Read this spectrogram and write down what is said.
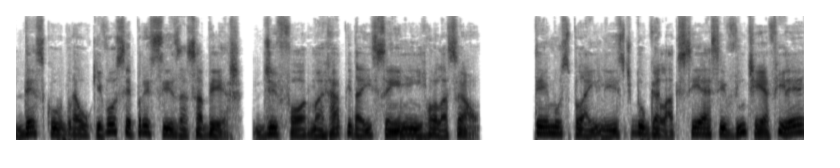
Descubra o que você precisa saber, de forma rápida e sem enrolação. Temos playlist do Galaxy S20 FE,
